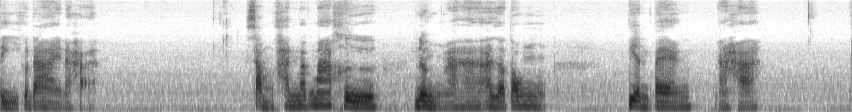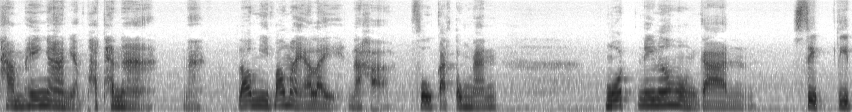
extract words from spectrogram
ตีก็ได้นะคะสำคัญมากๆคือหนึ่งนะคะอาจจะต้องเปลี่ยนแปลงนะคะทำให้งานเนี่ยพัฒนานะเรามีเป้าหมายอะไรนะคะ โฟกัสตรงนั้น งดในเรื่องของการเสพติด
